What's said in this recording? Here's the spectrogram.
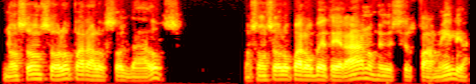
no son solo para los soldados, no son solo para los veteranos y sus familias.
